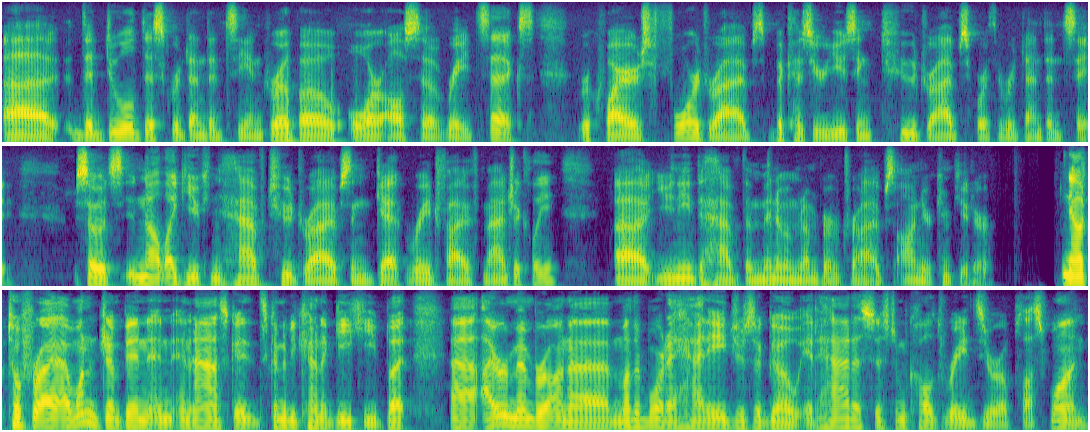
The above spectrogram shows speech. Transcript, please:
Uh, the dual disk redundancy in Drobo or also RAID 6 requires four drives because you're using two drives worth of redundancy. So it's not like you can have two drives and get RAID 5 magically. Uh, you need to have the minimum number of drives on your computer. Now, Topher, I, I want to jump in and, and ask. It's going to be kind of geeky, but uh, I remember on a motherboard I had ages ago, it had a system called RAID 0 plus 1,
